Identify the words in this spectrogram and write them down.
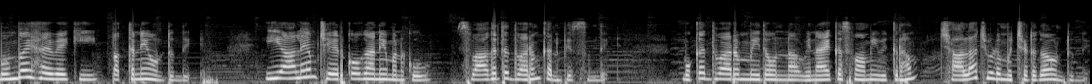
ముంబై హైవేకి పక్కనే ఉంటుంది. ఈ ఆలయం చేరుకోగానే మనకు స్వాగత ద్వారం కనిపిస్తుంది. ముఖద్వారం మీద ఉన్న వినాయక స్వామి విగ్రహం చాలా చూడముచ్చటగా ఉంటుంది.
